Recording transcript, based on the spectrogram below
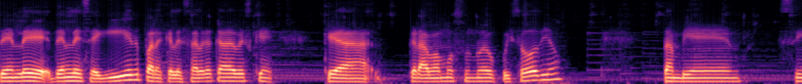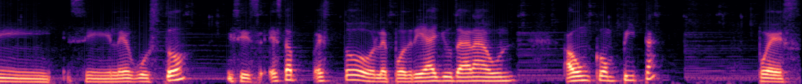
denle, denle seguir para que les salga cada vez que, que ah, grabamos un nuevo episodio. También si, si le gustó y si esta, esto le podría ayudar a un, a un compita, pues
